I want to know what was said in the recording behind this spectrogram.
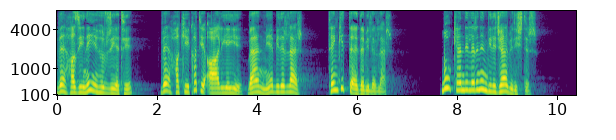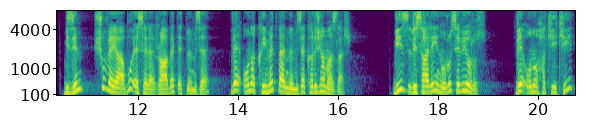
ve hazine-i hürriyeti ve hakikati aliyeyi beğenmeyebilirler, tenkit de edebilirler. Bu kendilerinin bileceği bir iştir. Bizim şu veya bu esere rağbet etmemize ve ona kıymet vermemize karışamazlar. Biz Risale-i Nur'u seviyoruz ve onu hakiki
